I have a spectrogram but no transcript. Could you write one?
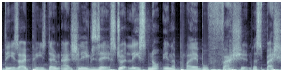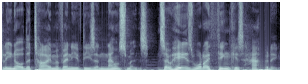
these IPs don't actually exist, or at least not in a playable fashion, especially not at the time of any of these announcements. So here's what I think is happening.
